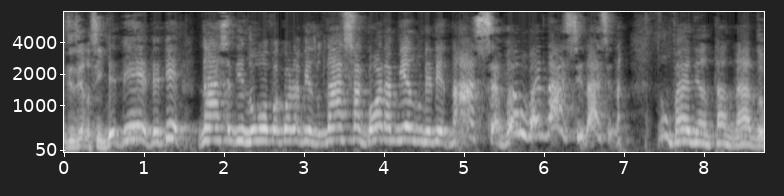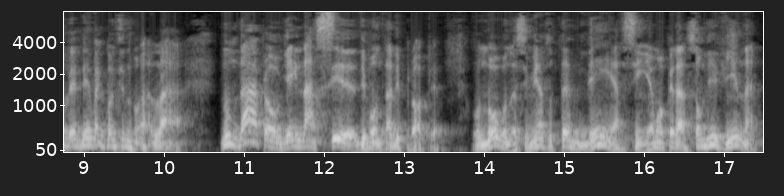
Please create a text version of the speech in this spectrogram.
dizendo assim: bebê, bebê, nasça de novo agora mesmo, nasça agora mesmo, bebê, nasça, vamos, vai, nasce, nasce. nasce. Não vai adiantar nada, o bebê vai continuar lá. Não dá para alguém nascer de vontade própria. O novo nascimento também é assim, é uma operação divina,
